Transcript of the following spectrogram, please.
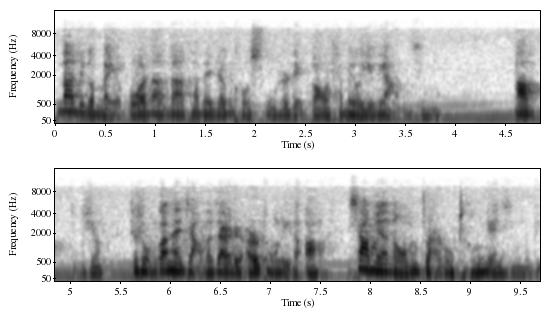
那这个美国呢，那它那人口素质得高，它没有营养的行吗？啊，就不行。这是我们刚才讲的，在这儿童里的啊。下面呢，我们转入成年性的病。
